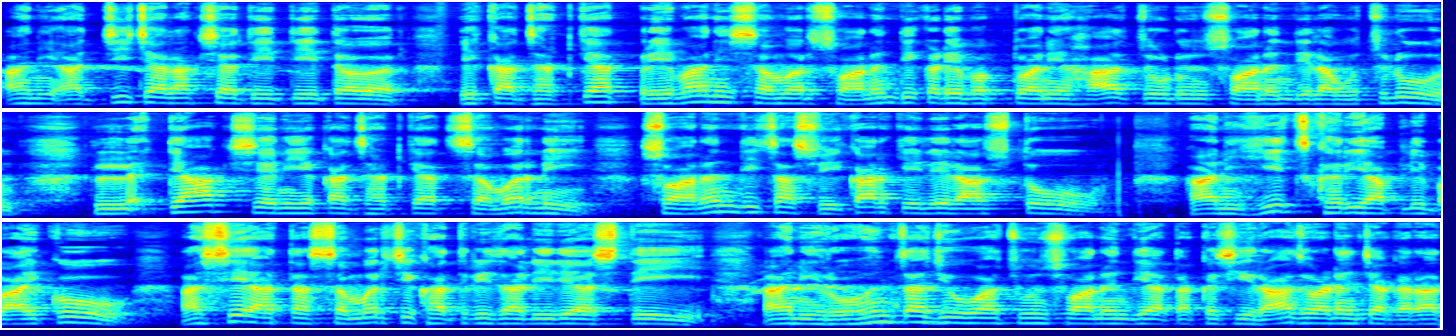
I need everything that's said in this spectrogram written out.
आणि आजीच्या लक्षात येते तर. एका झटक्यात प्रेमाने समर स्वानंदीकडे बघतो आणि हात जोडून स्वानंदीला उचलून ल त्या क्षणी एका झटक्यात समरने स्वानंदीचा स्वीकार केलेला असतो. आणि हीच खरी आपली बायको. असे आता समरची खात्री झालेली असते. आणि रोहनचा जीव वाचून स्वानंदी आता कशी राजवाड्यांच्या घरात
